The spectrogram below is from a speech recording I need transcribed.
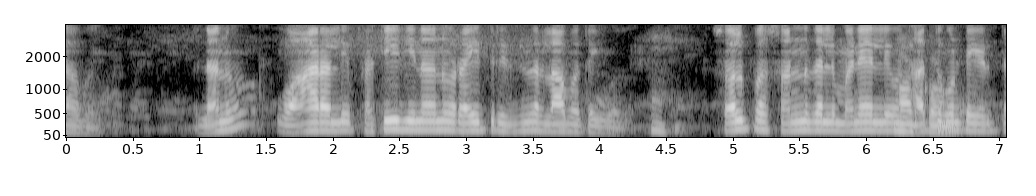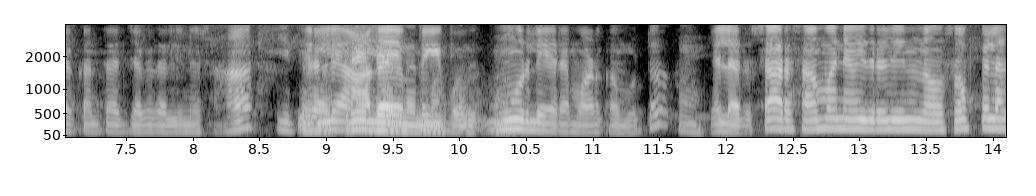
ಲಾಭ ಇದೆ. ನಾನು ವಾರಲ್ಲಿ ಪ್ರತಿದಿನಾನು ರೈತರು ಇದರಿಂದ ಲಾಭ ತೆಗಿಬೋದು. ಸ್ವಲ್ಪ ಸಣ್ಣದಲ್ಲಿ ಮನೆಯಲ್ಲಿ ಒಂದು ಹತ್ತು ಗಂಟೆ ಇರತಕ್ಕಂತ ಜಾಗದಲ್ಲಿನೂ ಸಹ ಇದರಲ್ಲಿ ಆದಾಯ ತೆಗಿಬೋದು. ಮೂರ್ ಲೇಯರ್ ಮಾಡ್ಕೊಂಡ್ಬಿಟ್ಟು ಎಲ್ಲರೂ. ಸರ್ ಸಾಮಾನ್ಯ ಇದರಲ್ಲಿ ನಾವು ಸೊಪ್ಪೆಲ್ಲ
